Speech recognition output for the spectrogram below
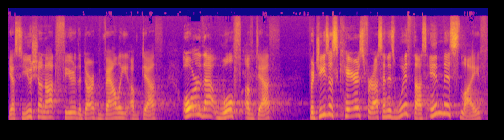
Yes, you shall not fear the dark valley of death or that wolf of death, for Jesus cares for us and is with us in this life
